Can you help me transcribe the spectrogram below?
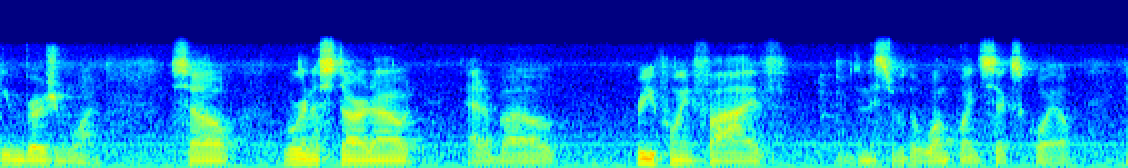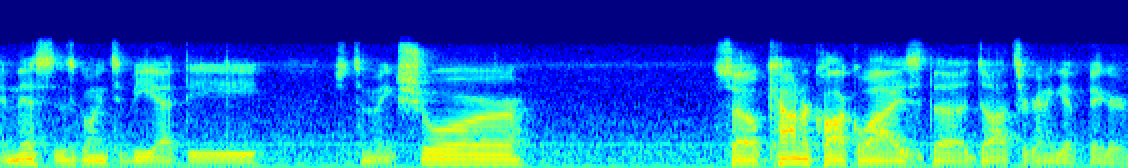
even version one. So we're gonna start out at about 3.5, and this is with a 1.6 coil, and this is going to be at the just to make sure. So counterclockwise, the dots are going to get bigger.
